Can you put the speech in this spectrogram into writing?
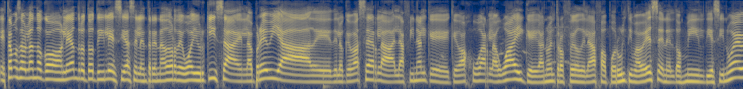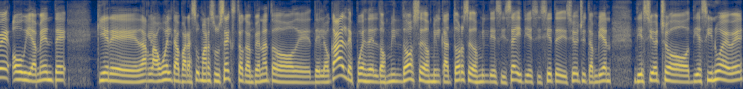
Estamos hablando con Leandro Totti Iglesias, el entrenador de Guay Urquiza, en la previa de, de, lo que va a ser la, la final que, que, va a jugar la Guay, que ganó el trofeo de la AFA por última vez en el 2019. Obviamente quiere dar la vuelta para sumar su sexto campeonato de, local después del 2012, 2014, 2016, 17, 18 y también 18, 19.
